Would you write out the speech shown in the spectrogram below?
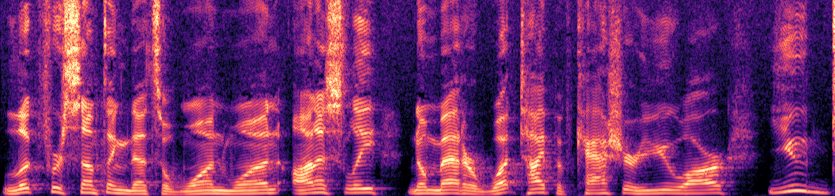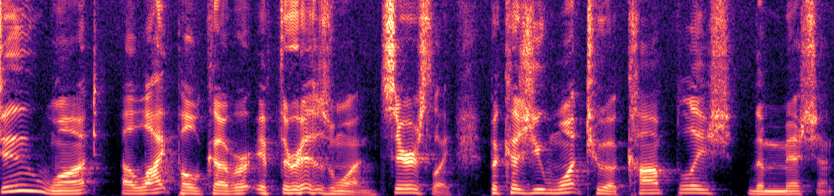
Look for something that's a 1 1. Honestly, no matter what type of cacher you are, you do want a light pole cover if there is one, seriously, because you want to accomplish the mission.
